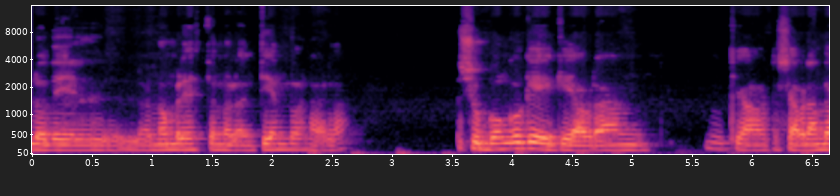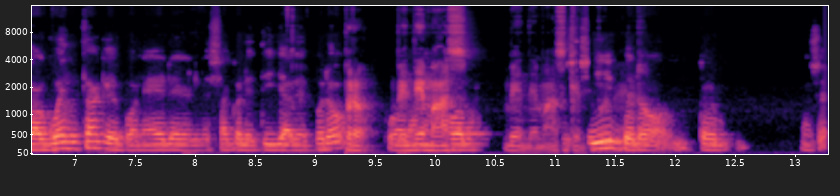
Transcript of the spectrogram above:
Lo de los nombres estos no lo entiendo, la verdad. Supongo que, que habrán que se habrán dado cuenta que poner el- esa coletilla de Pro, pues vende más. mejor- Vende más que. sí, pero, pero no sé.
